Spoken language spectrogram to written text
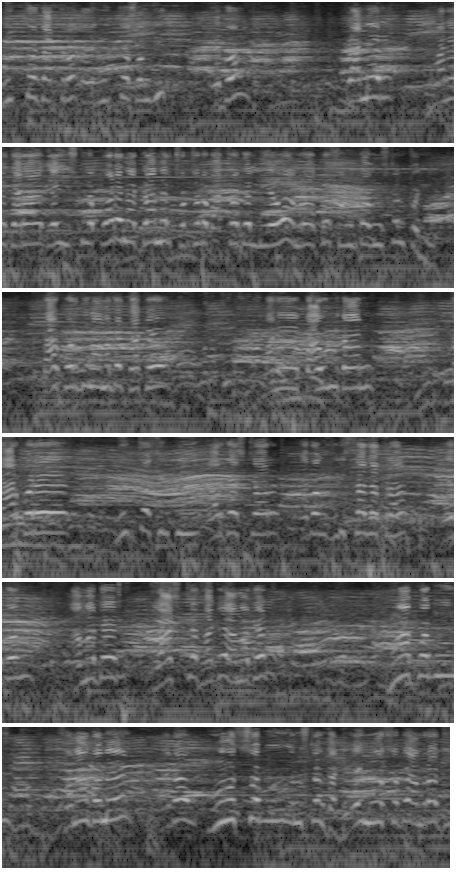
নৃত্য যাত্রা নৃত্য সংগীত এবং গ্রামের মানে যারা এই স্কুলে পড়ে না, গ্রামের ছোট ছোট বাচ্চাদের নিয়েও আমরা একটা সংগীত অনুষ্ঠান করি। তারপর দিন আমাদের থাকে মানে বাউল গান, তারপরে নৃত্যশিল্পী অর্কেস্ট্রার এবং উড়িষ্যা যাত্রা এবং আমাদের লাস্টে থাকে আমাদের মহাপ্রভু সমাগমে একটা মহোৎসব অনুষ্ঠান থাকে। এই মহোৎসবে আমরা দু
